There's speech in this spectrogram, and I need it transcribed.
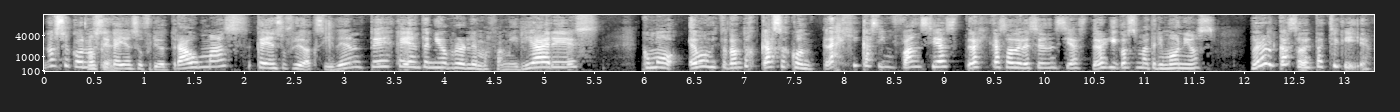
No se conoce que hayan sufrido traumas, que hayan sufrido accidentes, que hayan tenido problemas familiares. Como hemos visto tantos casos con trágicas infancias, trágicas adolescencias, trágicos matrimonios. No era el caso de estas chiquillas.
